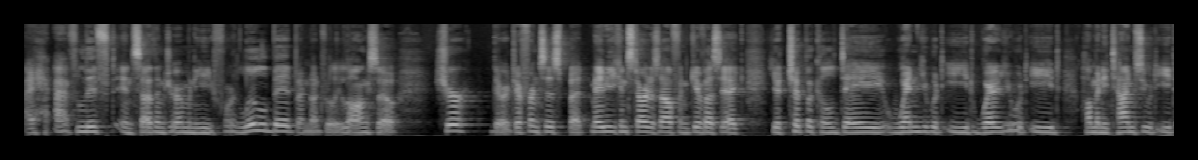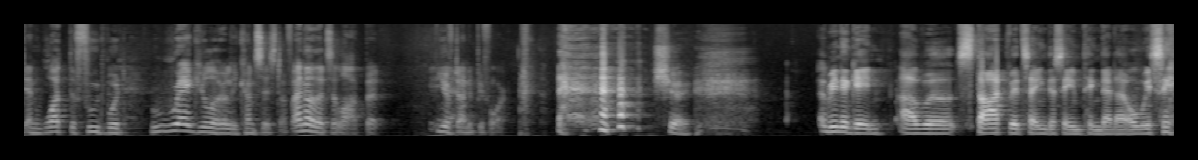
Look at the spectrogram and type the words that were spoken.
I have lived in southern Germany for a little bit, but not really long. So sure, there are differences, but maybe you can start us off and give us like your typical day, when you would eat, where you would eat, how many times you would eat, and what the food would regularly consist of. I know that's a lot, but you've done it before. sure. I mean, again, I will start with saying the same thing that I always say.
